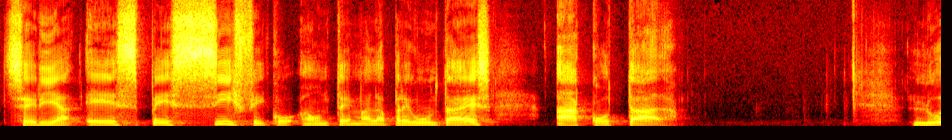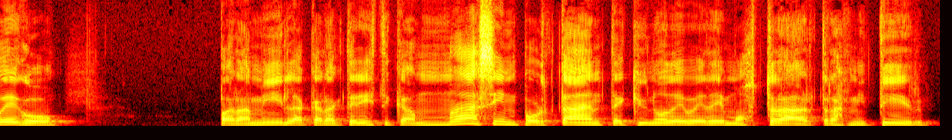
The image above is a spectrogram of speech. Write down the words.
Sería específico a un tema. La pregunta es acotada. Luego, para mí la característica más importante que uno debe demostrar, transmitir,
